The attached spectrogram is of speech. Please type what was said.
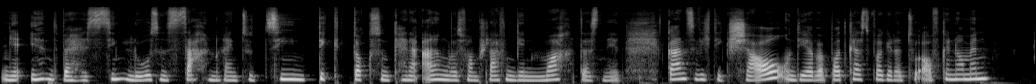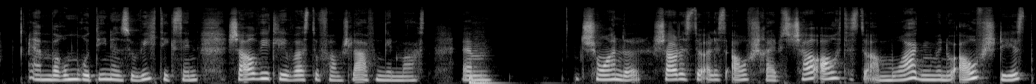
mir irgendwelche sinnlosen Sachen reinzuziehen, TikToks und keine Ahnung was vorm Schlafen gehen, mach das nicht. Ganz wichtig, schau und ich habe eine Podcast-Folge dazu aufgenommen. Ähm, warum Routinen so wichtig sind. Schau wirklich, was du vorm Schlafengehen machst. Ähm, Journal, schau, dass du alles aufschreibst. Schau auch, dass du am Morgen, wenn du aufstehst,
